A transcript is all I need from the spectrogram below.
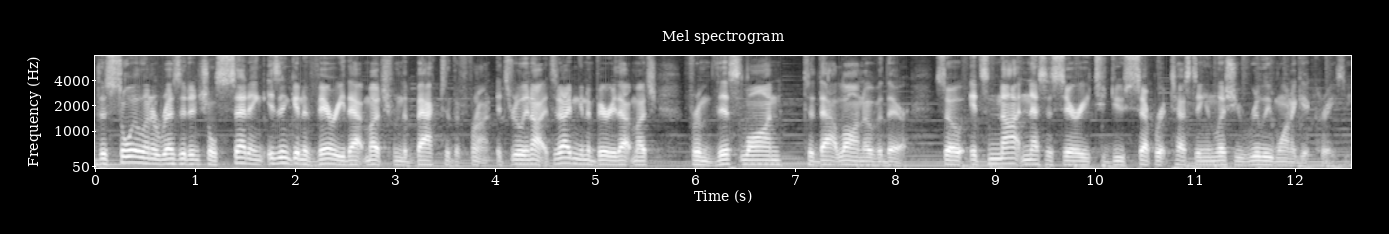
the soil in a residential setting isn't going to vary that much from the back to the front. It's really not. It's not even going to vary that much from this lawn to that lawn over there. So it's not necessary to do separate testing unless you really want to get crazy.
